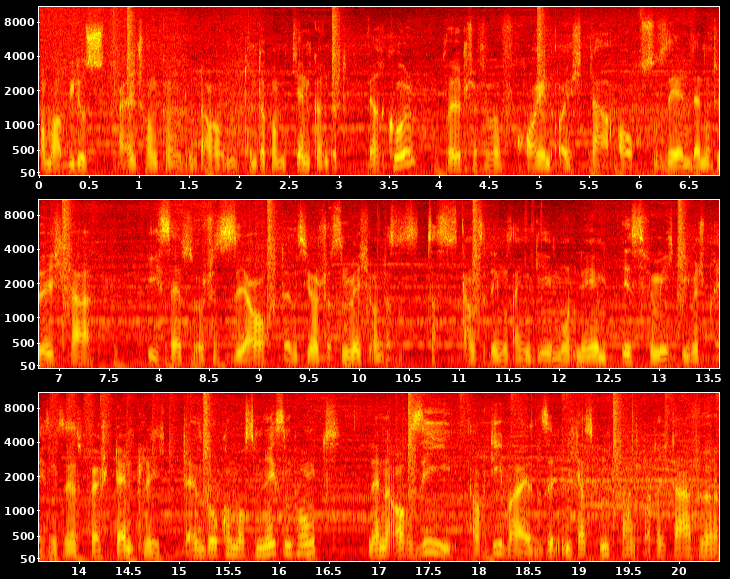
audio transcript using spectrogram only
auch mal Videos reinschauen könnt und da drunter kommentieren könntet. Wäre cool, würde mich Fall freuen, euch da auch zu sehen, denn natürlich, klar, ich selbst unterstütze sie auch, denn sie unterstützen mich und das ist das ganze Ding ist ein Geben und Nehmen, ist für mich dementsprechend selbstverständlich. Denn so kommen wir zum nächsten Punkt. Denn auch sie, auch die beiden, sind nicht ganz unverantwortlich dafür,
